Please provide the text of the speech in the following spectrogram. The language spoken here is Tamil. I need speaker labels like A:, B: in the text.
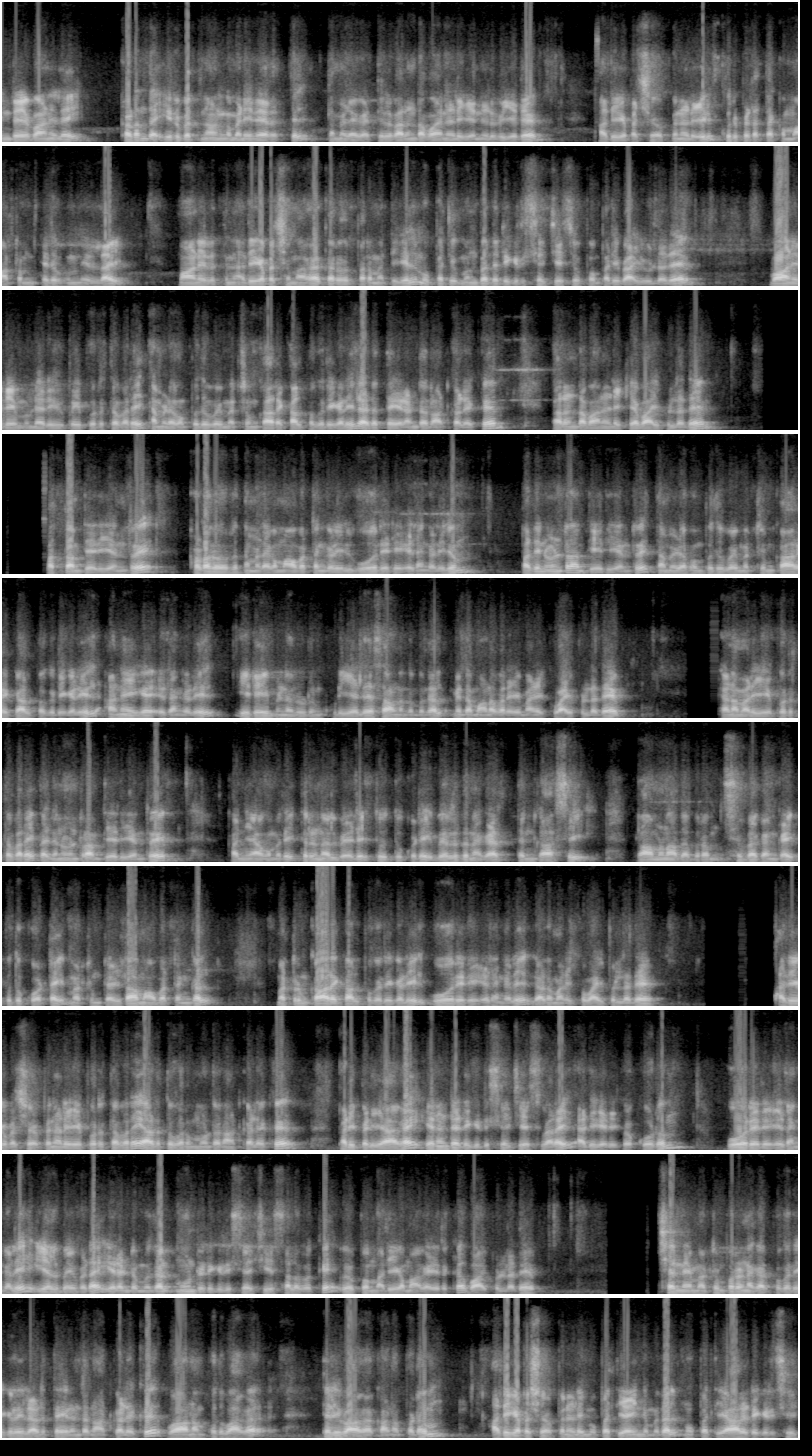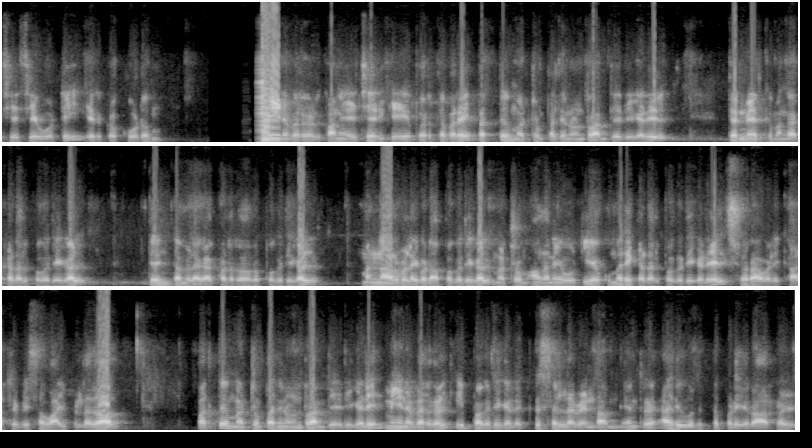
A: இன்றைய வானிலை கடந்த இருபத்தி நான்கு மணி நேரத்தில் தமிழகத்தில் வறண்ட வானிலையை நிலவியது அதிகபட்ச வெப்பநிலையில் குறிப்பிடத்தக்க மாற்றம் எதுவும் இல்லை மாநிலத்தின் அதிகபட்சமாக கரூர் பரமத்தியில் முப்பத்தி ஒன்பது டிகிரி செல்சியஸ் வெப்பம் பதிவாகியுள்ளது வானிலை முன்னறிவிப்பை பொறுத்தவரை தமிழகம் புதுவை மற்றும் காரைக்கால் பகுதிகளில் அடுத்த இரண்டு நாட்களுக்கு வறண்ட வானிலைக்கு வாய்ப்புள்ளது பத்தாம் தேதியன்று கடலோர தமிழக மாவட்டங்களில் ஓரிரு இடங்களிலும் பதினொன்றாம் தேதி அன்று தமிழகம் புதுவை மற்றும் காரைக்கால் பகுதிகளில் அநேக இடங்களில் இடை மின்னலுடன் கூடிய லேசானது முதல் மிதமான வரை மழைக்கு வாய்ப்புள்ளது கனமழையை பொறுத்தவரை பதினொன்றாம் தேதி அன்று கன்னியாகுமரி திருநெல்வேலி தூத்துக்குடி விருதுநகர் தென்காசி ராமநாதபுரம் சிவகங்கை புதுக்கோட்டை மற்றும் டெல்டா மாவட்டங்கள் மற்றும் காரைக்கால் பகுதிகளில் ஓரிரு இடங்களில் கனமழைக்கு வாய்ப்புள்ளது அதிகபட்ச வெப்பநிலையை பொறுத்தவரை அடுத்து வரும் மூன்று நாட்களுக்கு படிப்படியாக இரண்டு டிகிரி செல்சியஸ் வரை அதிகரிக்கக்கூடும் ஓரிரு இடங்களில் இயல்பை விட இரண்டு முதல் மூன்று டிகிரி செல்சியஸ் அளவுக்கு வெப்பம் அதிகமாக இருக்க வாய்ப்புள்ளது சென்னை மற்றும் புறநகர் பகுதிகளில் அடுத்த இரண்டு நாட்களுக்கு வானம் பொதுவாக தெளிவாக காணப்படும் அதிகபட்ச வெப்பநிலை முப்பத்தி ஐந்து முதல் முப்பத்தி ஆறு டிகிரி செல்சியஸை ஒட்டி இருக்கக்கூடும் மீனவர்களுக்கான எச்சரிக்கையை பொறுத்தவரை பத்து மற்றும் பதினொன்றாம் தேதிகளில் தென்மேற்கு வங்கக்கடல் பகுதிகள் தென் தமிழக கடலோர பகுதிகள் மன்னார் வளைகுடா பகுதிகள் மற்றும் அதனை ஒட்டிய குமரி கடல் பகுதிகளில் சூறாவளி காற்று வீச வாய்ப்புள்ளதால் பத்து மற்றும் பதினொன்றாம் தேதிகளில் மீனவர்கள் இப்பகுதிகளுக்கு செல்ல வேண்டாம் என்று அறிவுறுத்தப்படுகிறார்கள்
